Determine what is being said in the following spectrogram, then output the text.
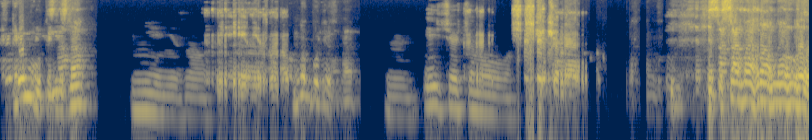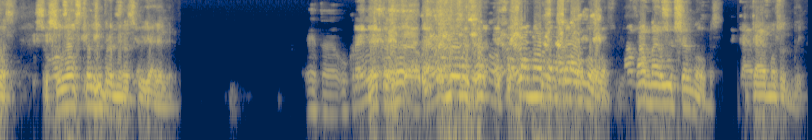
В Крыму, ты не знал? Не, не знал. Ну, будешь знать. И еще что нового? Это самая главная новость. Эшелон с калибрами расхуярили. Это Это, украинская? это это самая большая новость. Самая лучшая новость, какая может быть.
